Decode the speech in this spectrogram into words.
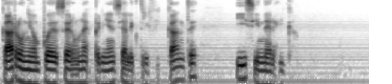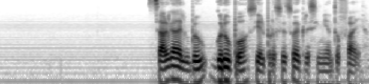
cada reunión puede ser una experiencia electrificante y sinérgica. Salga del grupo si el proceso de crecimiento falla.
